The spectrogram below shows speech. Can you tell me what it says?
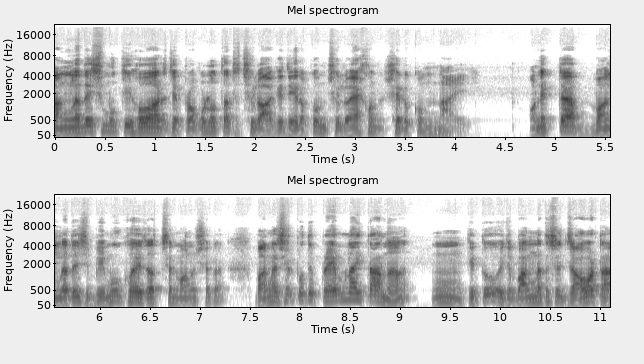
বাংলাদেশমুখী হওয়ার যে প্রবণতাটা ছিল আগে যেরকম ছিল, এখন সেরকম নাই। অনেকটা বাংলাদেশ বিমুখ হয়ে যাচ্ছেন মানুষেরা। বাংলাদেশের প্রতি প্রেম নাই তা না কিন্তু ওই যে বাংলাদেশে যাওয়াটা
